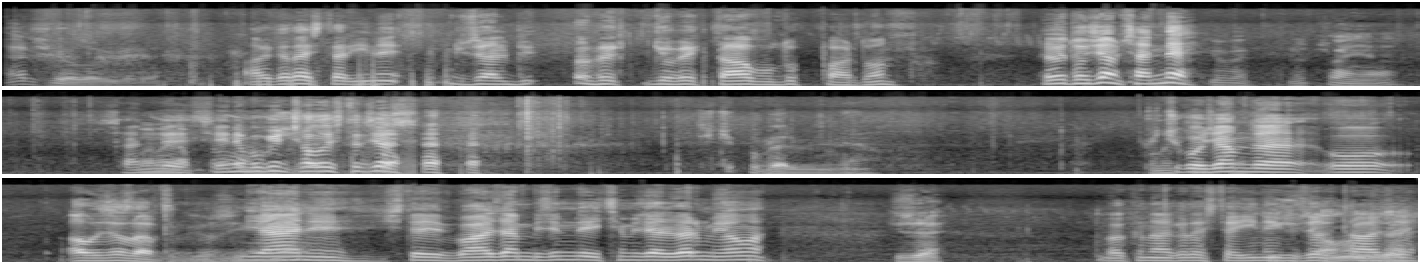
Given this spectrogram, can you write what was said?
Her şey olabilir ya. Arkadaşlar yine güzel bir öbek göbek daha bulduk pardon. Evet hocam sen de. Göbek lütfen ya. Sen Bana de. yapsana Seni onu bugün şey. çalıştıracağız. Küçük biber benim ya. Küçük hocam da o Alacağız artık diyorsun. yani işte bazen bizim de içimiz el vermiyor ama Güzel. bakın arkadaşlar yine Küçük güzel taze. güzel.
